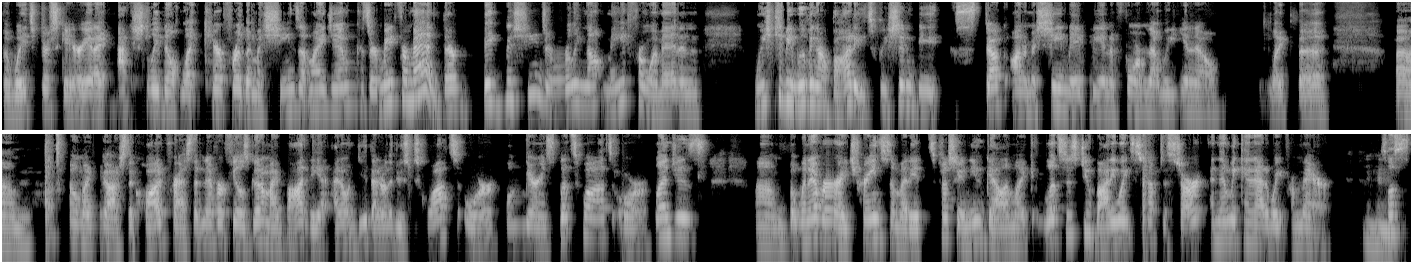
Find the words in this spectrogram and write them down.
the weights are scary and i actually don't like care for the machines at my gym because they're made for men. They're big machines they're really not made for women and we should be moving our bodies. We shouldn't be stuck on a machine maybe in a form that we you know like the um, oh my gosh, the quad press that never feels good on my body. I don't do that. I rather do squats or Bulgarian split squats or lunges. Um, but whenever I train somebody, especially a new gal, I'm like, let's just do body weight stuff to start, and then we can add a weight from there. Mm-hmm. So let's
